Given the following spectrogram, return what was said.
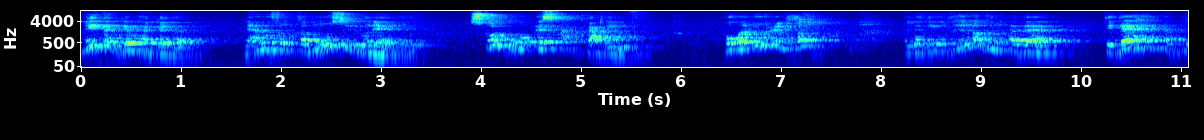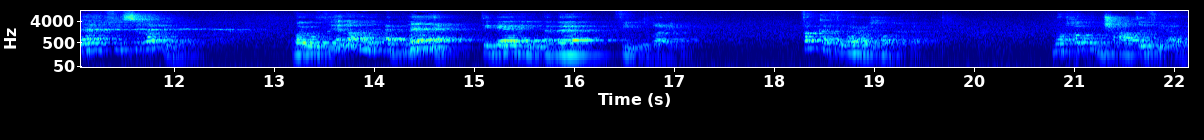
ليه ترجمها كده؟ لأنه في القاموس اليوناني storgo اسمع التعريف. هو نوع الحب. الذي يظهره الآباء تجاه الأبناء في صغرهم ويظهره الأبناء تجاه الآباء في كبرهم. فكر في نوع الحب ده نوع حب مش عاطفي قوي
